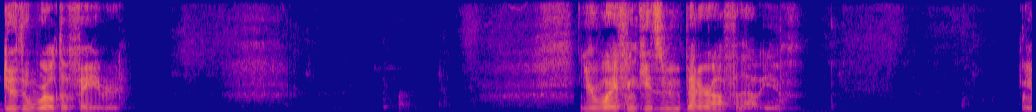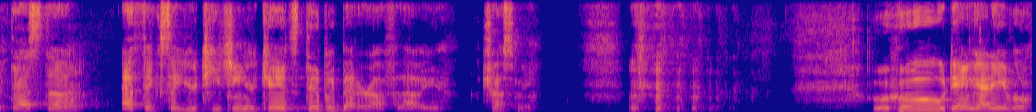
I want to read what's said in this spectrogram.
Do the world a favor. Your wife and kids would be better off without you. If that's the ethics that you're teaching your kids, they'll be better off without you. Trust me. Woohoo! Dan got evil.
